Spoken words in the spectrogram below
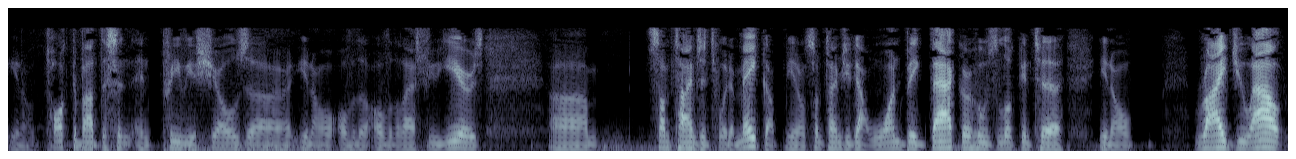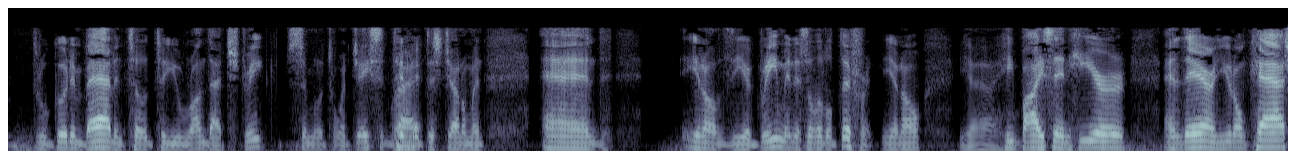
you know talked about this in, in previous shows. Uh, you know, over the over the last few years. Um, sometimes it's with a makeup. You know, sometimes you got one big backer who's looking to, you know, ride you out through good and bad until until you run that streak, similar to what Jason did Right. with this gentleman. And you know, the agreement is a little different. You know, yeah, he buys in here and there, and you don't cash.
